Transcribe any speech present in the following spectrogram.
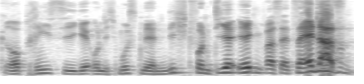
Grand Prix-Siege und ich muss mir nicht von dir irgendwas erzählen lassen.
